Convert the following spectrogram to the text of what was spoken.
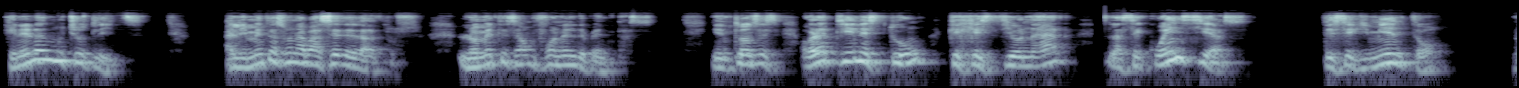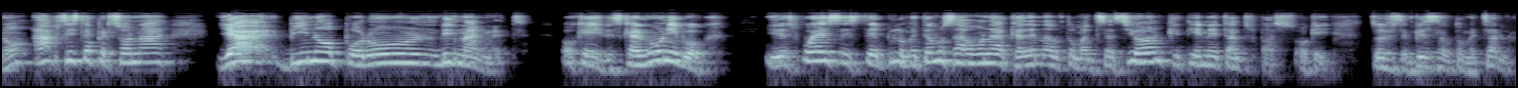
generas muchos leads, alimentas una base de datos, lo metes a un funnel de ventas. Y entonces, ahora tienes tú que gestionar las secuencias de seguimiento, ¿no? Ah, pues esta persona ya vino por un lead magnet. Ok, descargó un ebook y después este, lo metemos a una cadena de automatización que tiene tantos pasos. Ok, entonces empiezas a automatizarlo.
